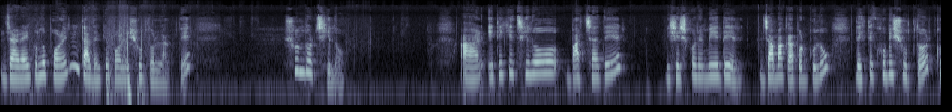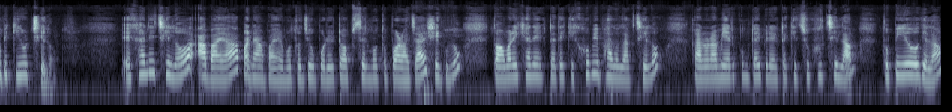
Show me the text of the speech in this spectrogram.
যারা এগুলো পরেন, তাদেরকে পরলে সুন্দর লাগবে। সুন্দর ছিল। আর এদিকে ছিল বাচ্চাদের, বিশেষ করে মেয়েদের জামা কাপড়গুলো? দেখতে খুবই সুন্দর, খুবই কিউট ছিল। এখানে ছিল আবায়া মানে আবায়ার মতো যে উপরে টপসের মতো পরা যায় সেগুলো। তো আমার এখানে একটা দেখে খুবই ভালো লাগছিল, কারণ আমি এরকম টাইপের একটা কিছু খুঁজছিলাম। তো পেয়েও গেলাম,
